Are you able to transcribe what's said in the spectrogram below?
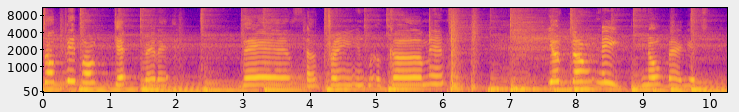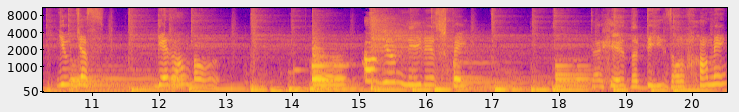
So people get ready. There's a train coming. You don't need no baggage. You just get on board. All you need is faith to hear the diesel humming.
